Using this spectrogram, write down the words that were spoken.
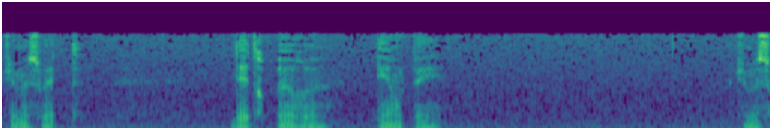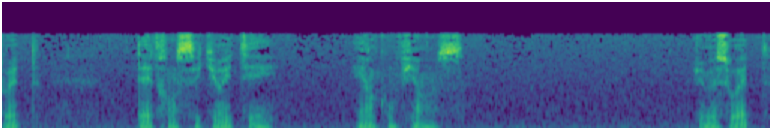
Je me souhaite d'être heureux et en paix. Je me souhaite d'être en sécurité et en confiance. Je me souhaite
